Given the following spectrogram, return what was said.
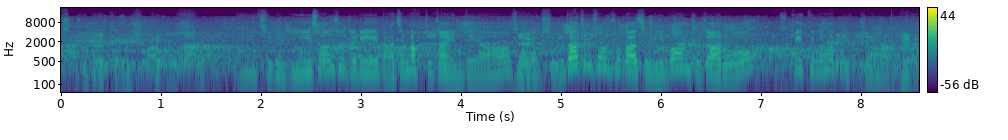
스피드는 조금씩 조금씩. 네, 지금 이 선수들이 마지막 주자인데요. 자, 예. 역시 우다징 선수가 지금 이번 주자로 스케이팅을 하고 있죠. 예.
